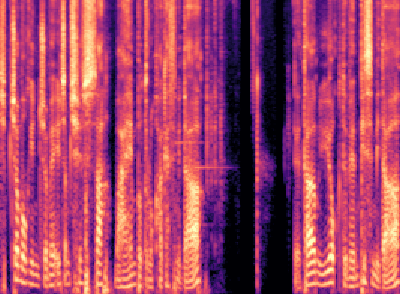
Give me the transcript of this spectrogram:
10.5 기준점에 1.74 마헨 보도록 하겠습니다. 네, 다음 뉴욕 대 멤피스입니다.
